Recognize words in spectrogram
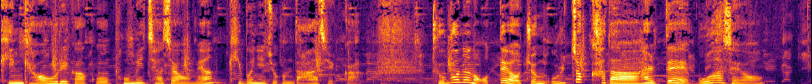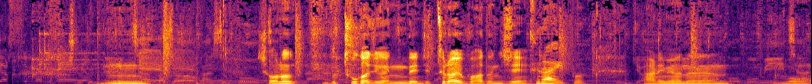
긴 겨울이 가고 봄이 찾아오면 기분이 조금 나아질까? 두 분은 어때요? 좀 울적하다 할 때 뭐 하세요? 음, 저는 뭐두 가지가 있는데 이제 드라이브 하든지 드라이브. 아니면은 뭐,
